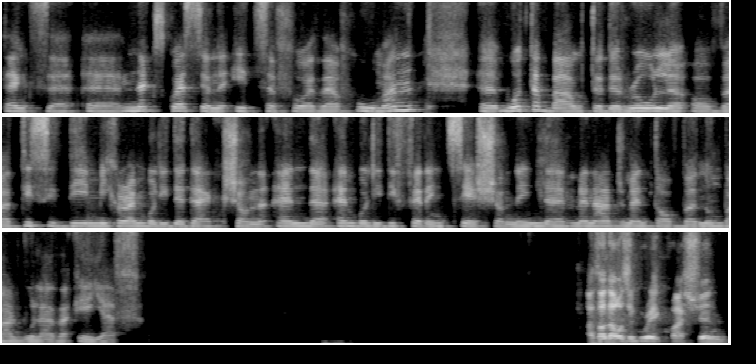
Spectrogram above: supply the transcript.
Thanks. Uh, uh, next question, it's uh, for the Houman. Uh, what about the role of uh, TCD microemboli detection and uh, emboli differentiation in the management of non-valvular AF? I thought that was a great question.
